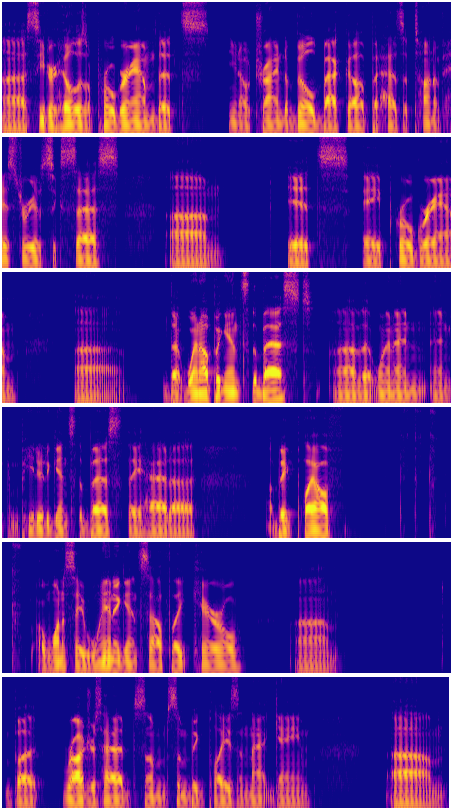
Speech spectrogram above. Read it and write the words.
uh, Cedar Hill is a program that's you know, trying to build back up, but has a ton of history of success. Um, it's a program uh, that went up against the best, uh, that went in and competed against the best. They had a a big playoff. I want to say win against Southlake Carroll, um, but Rogers had some some big plays in that game. Um,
